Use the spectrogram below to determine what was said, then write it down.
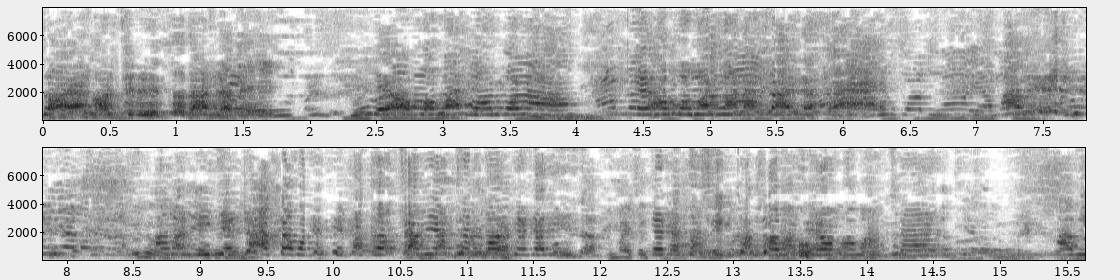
দয়া করছি মৃত্যুদণ্ড দিন এ অপমান করব না। এ অপমান মানা যায় না। আমি আমার নিজের ডাক আমাকে পেটাতে হচ্ছে আমি একজন এটা তো শিক্ষক সমাজের অপমান স্যার। আমি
